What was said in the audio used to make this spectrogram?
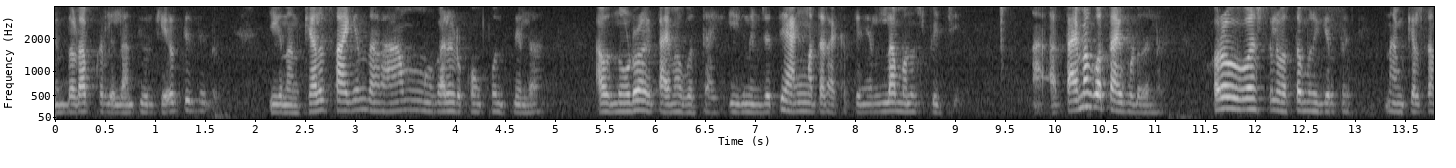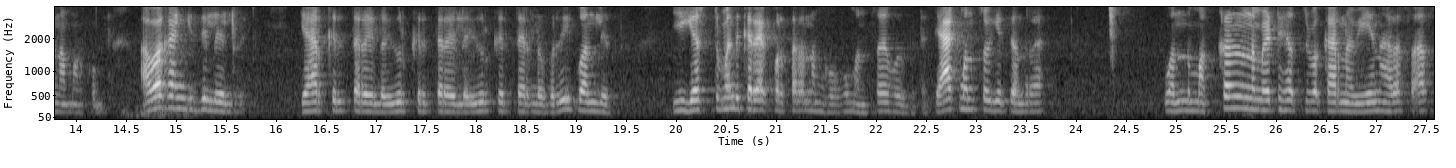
ನಿಮ್ಮ ದೊಡ್ಡಪ್ಪ ಇರಲಿಲ್ಲ ಅಂತ ಇವ್ರಿಗೆ ಹೇಳ್ತಿದ್ದಿಲ್ಲ ಈಗ ನನ್ನ ಕೆಲಸ ಆಗಿಂದ ಆರಾಮ್ ಮೊಬೈಲ್ ಹಿಡ್ಕೊಂಡು ಕುಂತಿನಿಲ್ಲ. ಅವು ನೋಡೋ ಟೈಮಾಗ ಗೊತ್ತಾಗಿ, ಈಗ ನಿಮ್ಮ ಜೊತೆ ಹೆಂಗೆ ಮಾತಾಡಕತ್ತೀನಿ, ಎಲ್ಲ ಮನಸ್ಸು ಪಿಚ್ಚಿ. ಟೈಮಾಗ ಗೊತ್ತಾಗ್ಬಿಡೋದಲ್ಲ. ಹೊರಗೆ ಹೋಗುವಷ್ಟರಲ್ಲಿ ಹೊತ್ತ ಇರ್ತೈತಿ ನಮ್ಮ ಕೆಲಸ ನಾವು ಮಾಡ್ಕೊಂಡು. ಅವಾಗ ಹಂಗಿದ್ದಿಲ್ಲ ಇಲ್ರಿ. ಯಾರು ಕರಿತಾರೋ ಇಲ್ಲ, ಇವ್ರು ಕರಿತಾರೋ ಇಲ್ಲ, ಇವ್ರು ಕರಿತಾರೋ ಇಲ್ಲ, ಬರೀ ಗೊಂದಲಿತ್ತು. ಈಗ ಎಷ್ಟು ಮಂದಿ ಕರೆಯಕ್ಕೆ ಬರ್ತಾರ ನಮ್ಗೆ ಹೋಗೋ ಮನ್ಸ ಹೋಗ್ಬಿಟ್ಟೈತೆ. ಯಾಕೆ ಮನಸ್ಸು ಹೋಗೈತೆ ಅಂದ್ರೆ ಒಂದು ಮಕ್ಕಳನ್ನ ಮೆಟ್ಟಿ ಹಚ್ಬೇಕಾದ್ರೆ ನಾವು ಏನು ಹರಸಾಹಸ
